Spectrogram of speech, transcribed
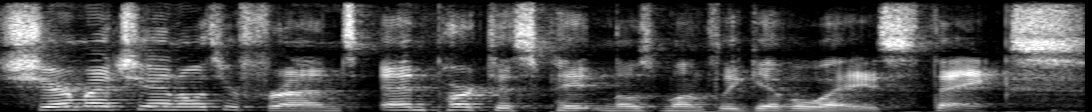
share my channel with your friends, and participate in those monthly giveaways. Thanks.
